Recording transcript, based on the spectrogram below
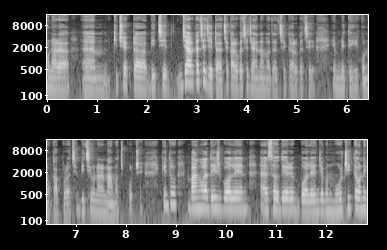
ওনারা কিছু একটা বিছে যার কাছে যেটা আছে, কারও কাছে জায়নামাজ আছে, কারও কাছে এমনিতেই কোনো কাপড় আছে বিছে ওনারা নামাজ পড়ছে। কিন্তু বাংলাদেশ বলেন সৌদি আরব বলেন, যেমন মসজিদে অনেক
